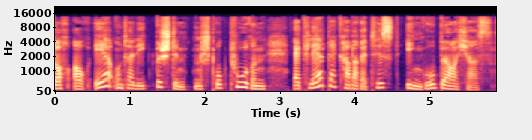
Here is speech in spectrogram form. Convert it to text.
Doch auch er unterliegt bestimmten Strukturen, erklärt der Kabarettist Ingo Börchers.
